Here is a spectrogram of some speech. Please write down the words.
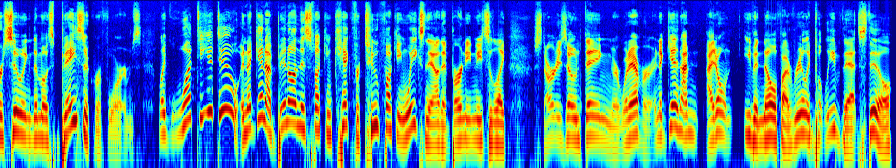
pursuing the most basic reforms. Like what do you do? And again, I've been on this fucking kick for 2 fucking weeks now that Bernie needs to like start his own thing or whatever. And again, I'm I don't even know if I really believe that still,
